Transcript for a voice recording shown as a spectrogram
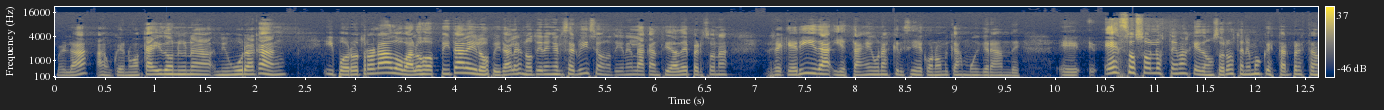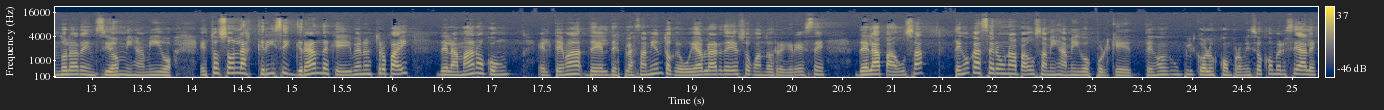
¿verdad? Aunque no ha caído ni, una, ni un huracán, y por otro lado va a los hospitales y los hospitales no tienen el servicio, no tienen la cantidad de personas requeridas y están en unas crisis económicas muy grandes. Eh, esos son los temas que nosotros tenemos que estar prestando la atención, mis amigos. Estos son las crisis grandes que vive nuestro país de la mano con el tema del desplazamiento, que voy a hablar de eso cuando regrese de la pausa. Tengo que hacer una pausa, mis amigos, porque tengo que cumplir con los compromisos comerciales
